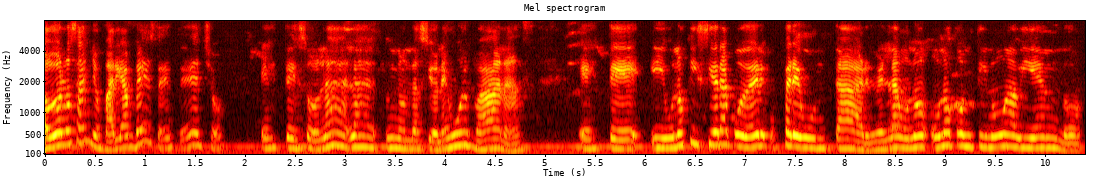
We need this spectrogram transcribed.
todos los años, varias veces, de hecho, este, son las, las inundaciones urbanas. Este, y uno quisiera poder preguntar, ¿verdad? Uno, uno continúa viendo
